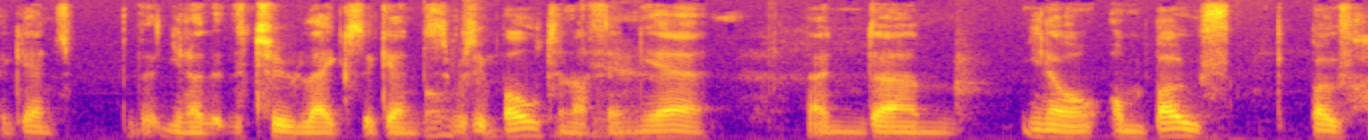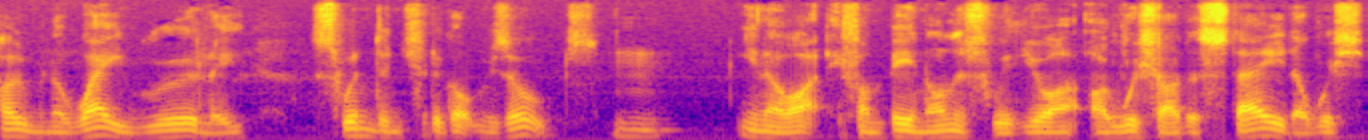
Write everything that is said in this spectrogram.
against, the, you know, the, the two legs against was it Bolton? I think, yeah. And um, you know, on both both home and away, really, Swindon should have got results. You know, I, if I'm being honest with you, I, I wish I'd have stayed. I wish,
